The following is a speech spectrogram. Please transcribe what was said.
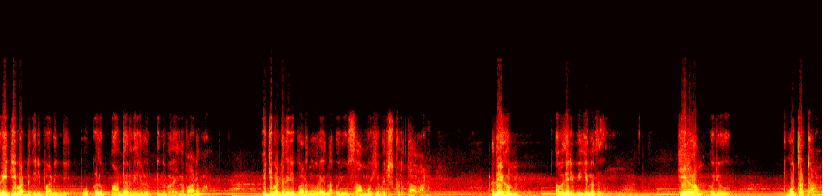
വി ടി ഭട്ടതിരിപ്പാടിന്റെ പൂക്കളും ആണ്ടർതികളും എന്ന് പറയുന്ന പാഠമാണ്. വി ടി ഭട്ടതിരിപ്പാട് എന്ന് പറയുന്ന ഒരു സാമൂഹ്യ പരിഷ്കർത്താവാണ്. അദ്ദേഹം അവതരിപ്പിക്കുന്നത് കേരളം ഒരു പൂത്തട്ടാണ്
